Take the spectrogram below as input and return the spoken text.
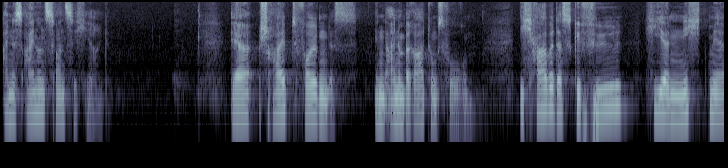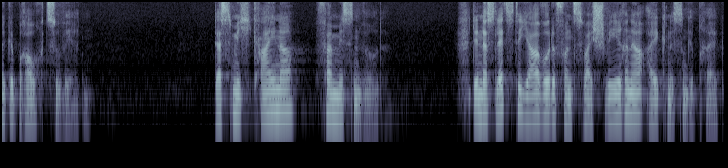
eines 21-Jährigen. Er schreibt Folgendes in einem Beratungsforum. Ich habe das Gefühl, hier nicht mehr gebraucht zu werden, dass mich keiner vermissen würde. Denn das letzte Jahr wurde von zwei schweren Ereignissen geprägt.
